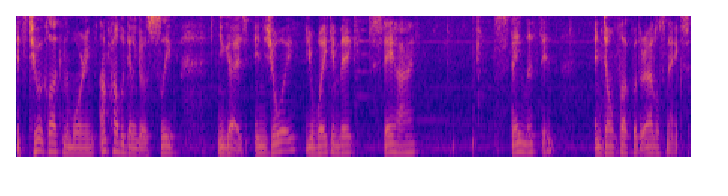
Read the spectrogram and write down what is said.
it's two o'clock in the morning. I'm probably gonna go sleep. You guys enjoy your wake and bake. Stay high, stay lifted, and don't fuck with rattlesnakes.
